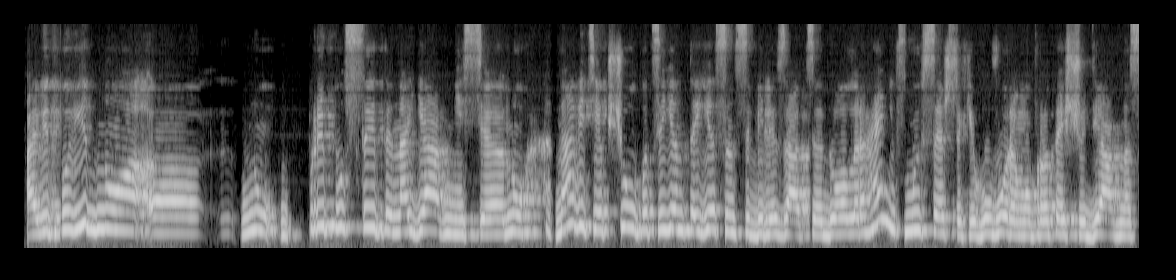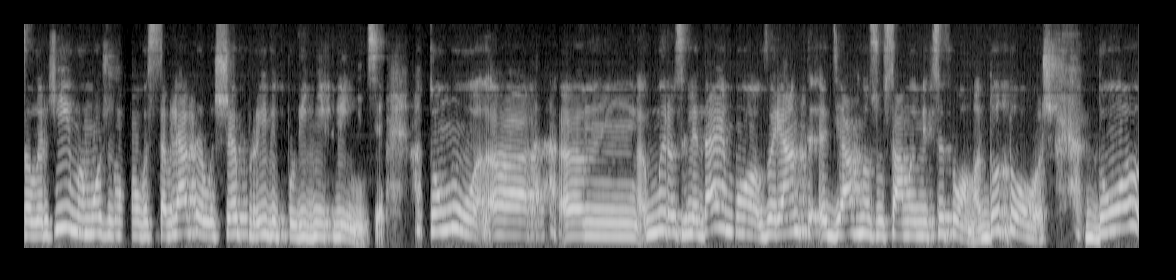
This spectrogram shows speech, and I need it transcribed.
А відповідно, е, ну припустити наявність, е, ну навіть якщо у пацієнта є сенсибілізація до алергенів, ми все ж таки говоримо про те, що діагноз алергії ми можемо виставляти лише при відповідній клініці. Тому е, е, ми розглядаємо варіант діагнозу саме міцитома. До того ж, до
